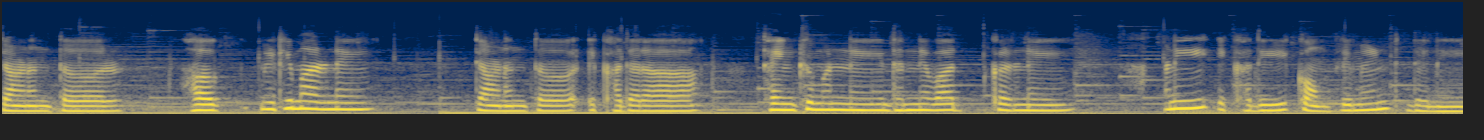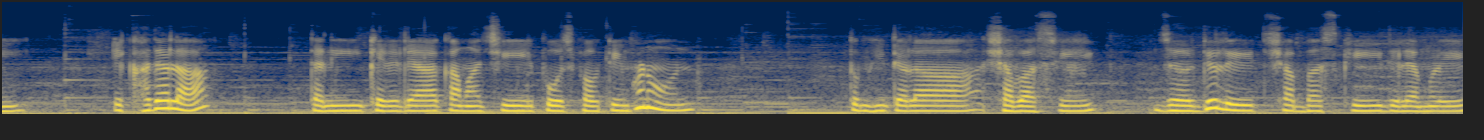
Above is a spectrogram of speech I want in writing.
त्यानंतर हग मिठी मारणे त्यानंतर एखाद्याला थँक्यू म्हणणे धन्यवाद करणे आणि एखादी कॉम्प्लिमेंट देणे. एखाद्याला त्यांनी केलेल्या कामाची पोचपावती म्हणून तुम्ही त्याला शाबासी जर दिलीत शाबासकी दिल्यामुळे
